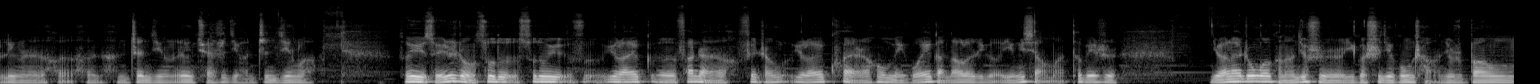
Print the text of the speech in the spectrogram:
令人很很很震惊，令全世界很震惊了。所以随着这种速度速度越越来呃发展非常越来越快，然后美国也感到了这个影响嘛，特别是原来中国可能就是一个世界工厂，就是帮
